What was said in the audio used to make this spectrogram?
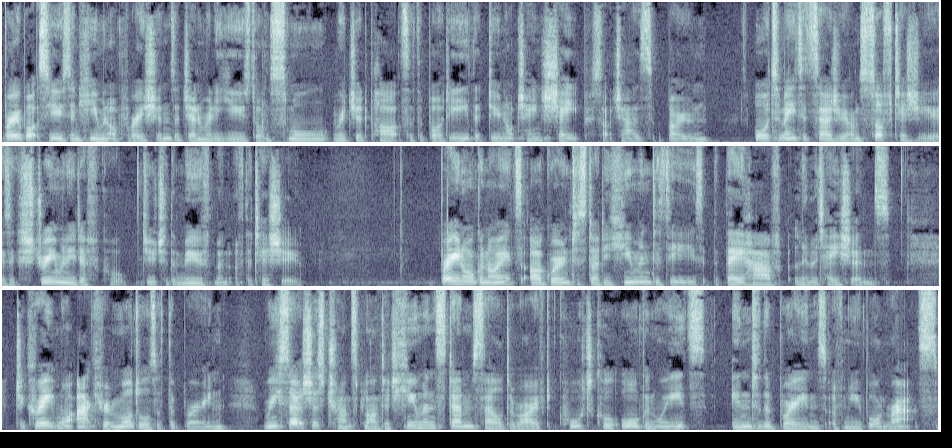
Robots used in human operations are generally used on small, rigid parts of the body that do not change shape, such as bone. Automated surgery on soft tissue is extremely difficult due to the movement of the tissue. Brain organoids are grown to study human disease, but they have limitations. To create more accurate models of the brain, researchers transplanted human stem cell derived cortical organoids into the brains of newborn rats.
